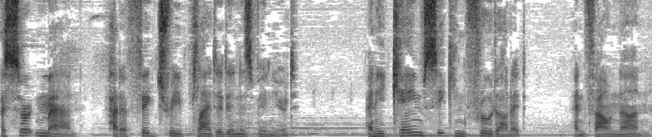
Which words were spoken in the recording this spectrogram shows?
A certain man had a fig tree planted in his vineyard, and he came seeking fruit on it, and found none.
